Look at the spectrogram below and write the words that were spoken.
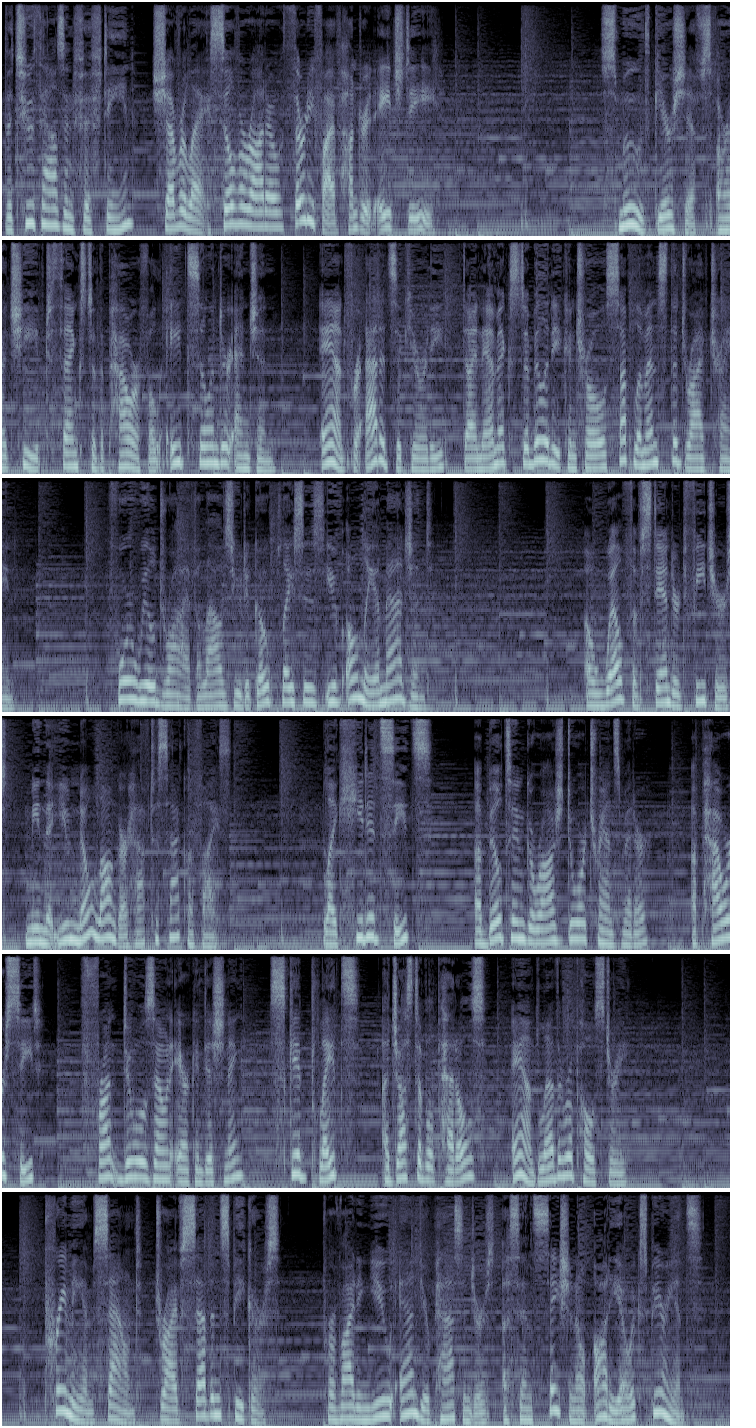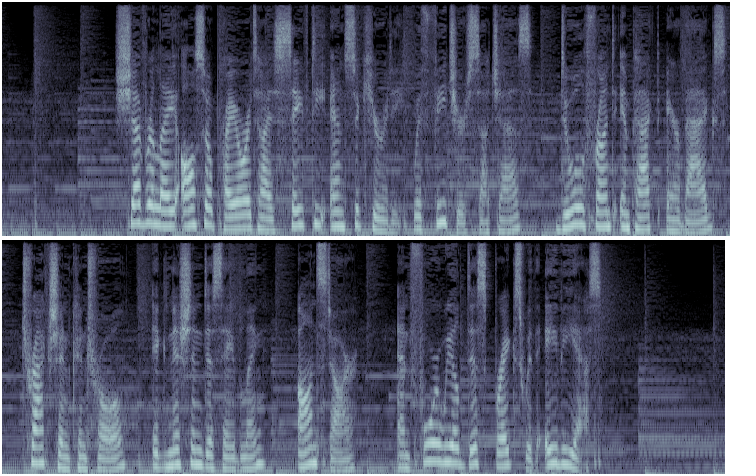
the 2015 Chevrolet Silverado 3500 HD. Smooth gear shifts are achieved thanks to the powerful eight-cylinder engine. And for added security, Dynamic Stability Control supplements the drivetrain. Four-wheel drive allows you to go places you've only imagined. A wealth of standard features mean that you no longer have to sacrifice. Like heated seats, a built-in garage door transmitter, a power seat, front dual zone air conditioning, skid plates, adjustable pedals, and leather upholstery. Premium sound drives seven speakers, providing you and your passengers a sensational audio experience. Chevrolet also prioritized safety and security with features such as dual front impact airbags, traction control, ignition disabling, OnStar, and four-wheel disc brakes with ABS.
